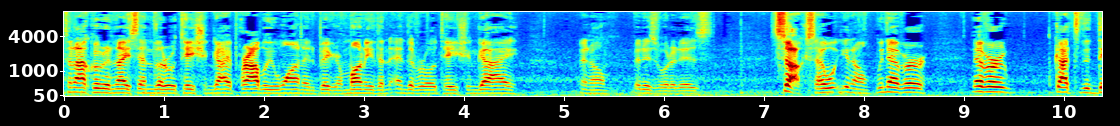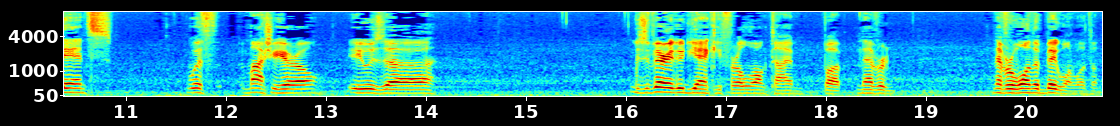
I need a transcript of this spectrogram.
Tanaka was a nice end of the rotation guy. Probably wanted bigger money than end of rotation guy. You know, it is what it is. sucks. I, you know, we never, never got to the dance with Masahiro. He was, uh, he was a very good Yankee for a long time, but never, never won the big one with them.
